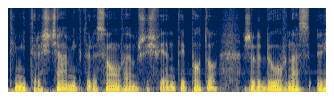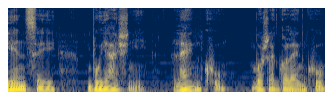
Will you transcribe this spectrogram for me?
tymi treściami, które są we mszy świętej, po to, żeby było w nas więcej bojaźni, lęku, Bożego lęku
